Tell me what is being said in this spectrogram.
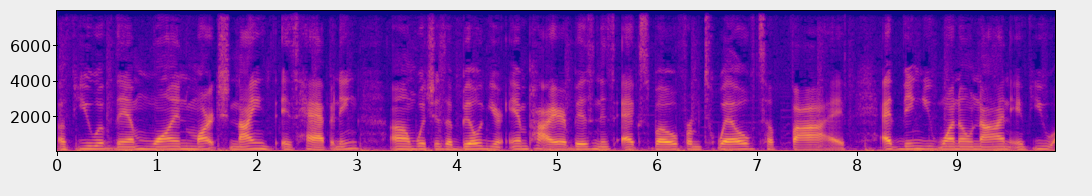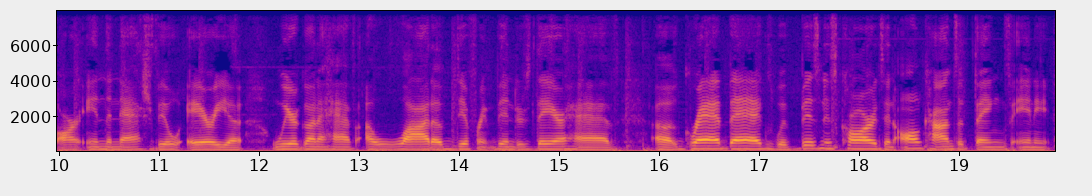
a few of them. One, March 9th is happening, um, which is a Build Your Empire Business Expo from 12 to 5 at Venue 109. If you are in the Nashville area, we're going to have a lot of different vendors there, have uh, grab bags with business cards and all kinds of things in it.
